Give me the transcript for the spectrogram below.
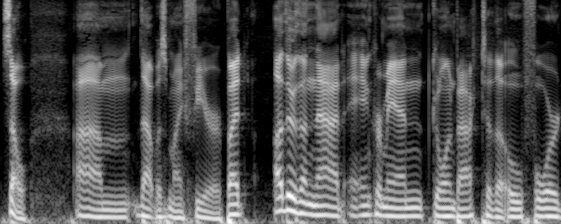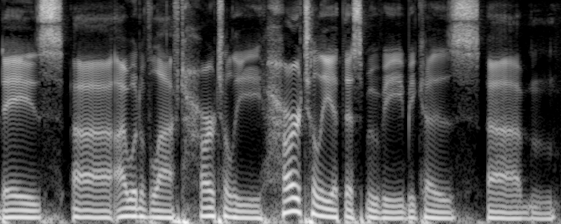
So um, that was my fear. But other than that, Anchorman, going back to the 04 days, uh, I would have laughed heartily, heartily at this movie because um,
